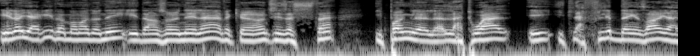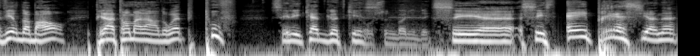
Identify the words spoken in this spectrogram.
et là, il arrive à un moment donné, et dans un élan avec un, un de ses assistants, il pogne le- la, la toile et il te la flippe dans les airs, il la vire de bord, puis là, elle tombe à l'endroit, puis pouf! C'est les quatre gars de Kiss. C'est une bonne idée. C'est euh, c'est impressionnant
